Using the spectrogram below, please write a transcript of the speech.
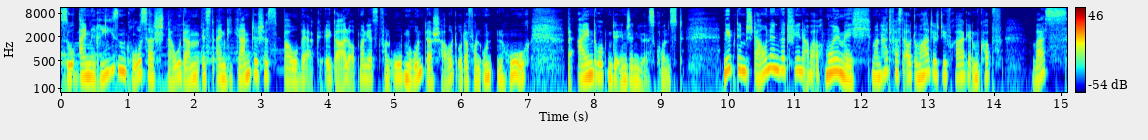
So ein riesengroßer Staudamm ist ein gigantisches Bauwerk, egal ob man jetzt von oben runter schaut oder von unten hoch. Beeindruckende Ingenieurskunst. Neben dem Staunen wird vielen aber auch mulmig. Man hat fast automatisch die Frage im Kopf, was,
